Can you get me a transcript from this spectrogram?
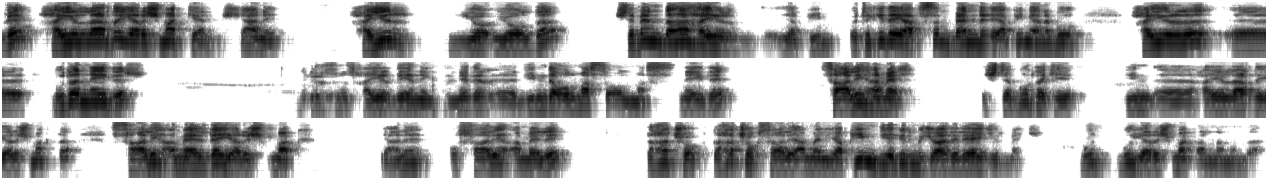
ve hayırlarda yarışmak gelmiş. Yani hayır yo- yolda işte ben daha hayır yapayım, öteki de yapsın, ben de yapayım. Yani bu hayırı, e, bu da nedir? Biliyorsunuz hayır diye ne- nedir? E, dinde olmazsa olmaz. Neydi? Salih amel. İşte buradaki din, e, hayırlarda yarışmak da salih amelde yarışmak. Yani o salih ameli daha çok, daha çok salih amel yapayım diye bir mücadeleye girmek. Bu, bu yarışmak anlamında.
